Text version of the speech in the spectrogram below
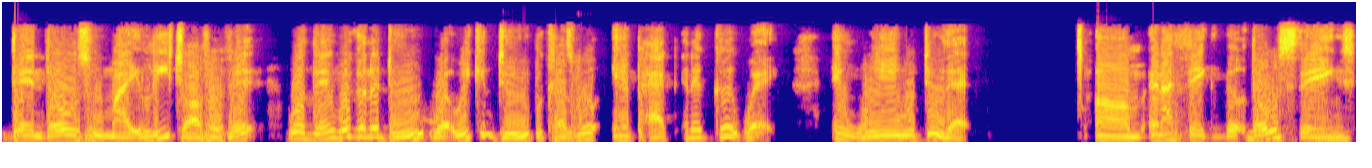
than those who might leech off of it, well then we're going to do what we can do because we'll impact in a good way, and we will do that. Um, and I think th- those things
